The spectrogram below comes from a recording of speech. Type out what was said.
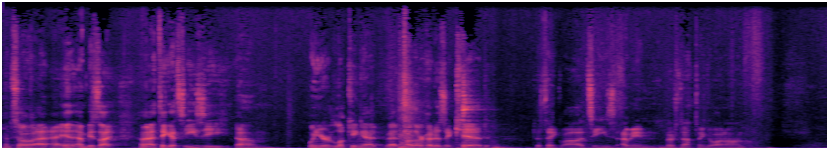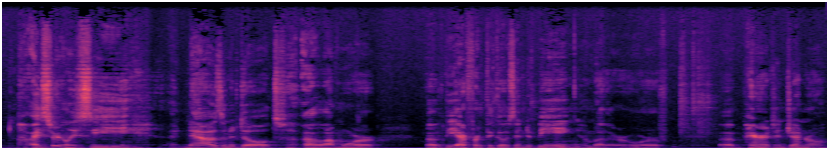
And so, I, I- and because I, I, mean, I think it's easy um, when you're looking at, at motherhood as a kid to think, well, it's easy. I mean, there's nothing going on. I certainly see now as an adult a lot more of the effort that goes into being a mother or a parent in general.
